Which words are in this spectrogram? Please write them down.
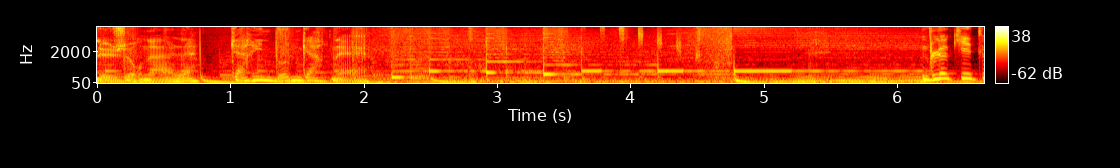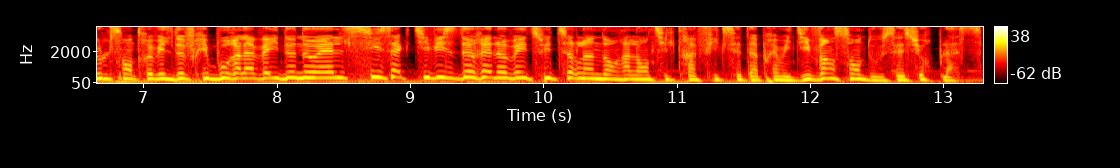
Le journal Karine Baumgartner. Bloqué tout le centre-ville de Fribourg à la veille de Noël, six activistes de Renovate Switzerland ont ralenti le trafic cet après-midi. Vincent Douce est sur place.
